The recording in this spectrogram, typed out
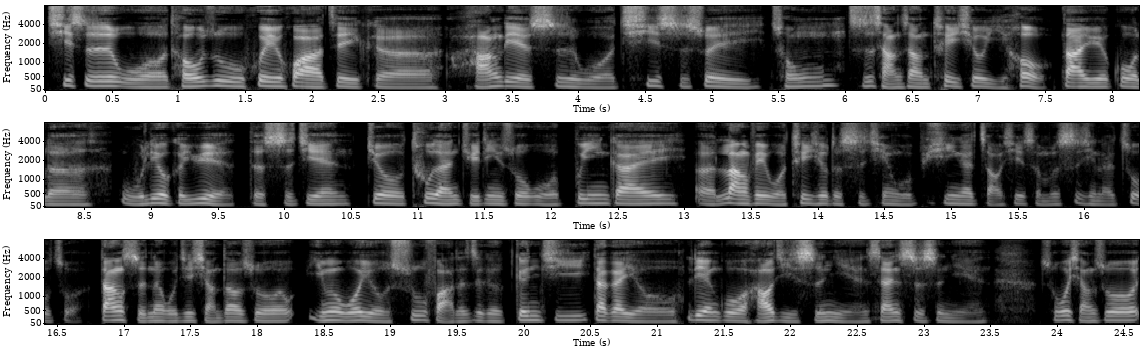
其实我投入绘画这个行列，是我七十岁从职场上退休以后，大约过了五六个月的时间，就突然决定说，我不应该呃浪费我退休的时间，我必须应该找些什么事情来做做。当时呢，我就想到说，因为我有书法的这个根基，大概有练过好几十年，三四十年。所以我想说，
